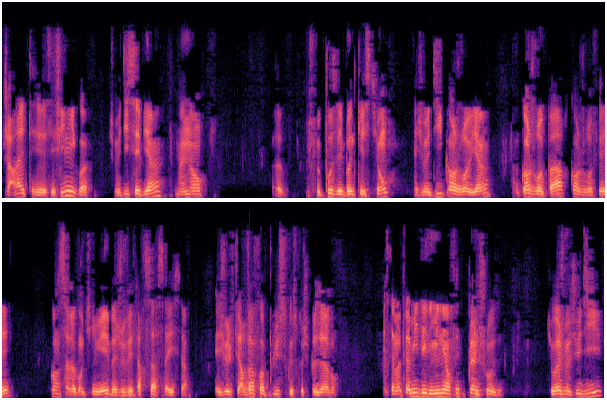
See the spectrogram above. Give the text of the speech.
j'arrête et c'est fini quoi. Je me dis c'est bien. Maintenant, euh, je me pose les bonnes questions et je me dis quand je reviens, quand je repars, quand je refais, quand ça va continuer, ben je vais faire ça, ça et ça. Et je vais le faire 20 fois plus que ce que je faisais avant. Et ça m'a permis d'éliminer en fait plein de choses. Tu vois, je me suis dit,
